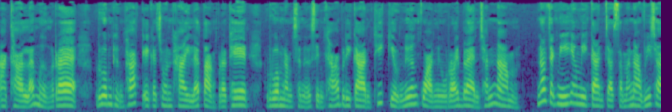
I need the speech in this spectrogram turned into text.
อาคารและเหมืองแร่รวมถึงภาคเอกชนไทยและต่างประเทศ ร่วมนำเสนอสินค้าบริการที่เกี่ยวเนื่องกว่า 100 แบรนด์ชั้นนำ นอกจากนี้ยังมีการจัดสัมมนาวิชา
